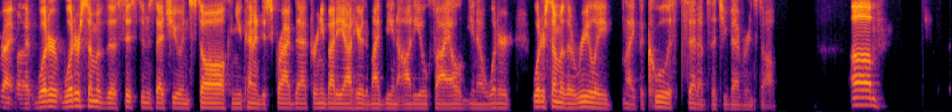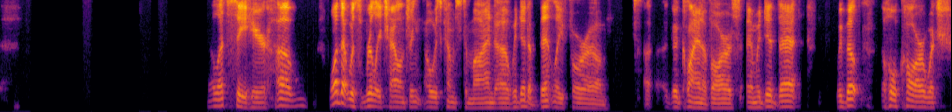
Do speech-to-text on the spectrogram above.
Right. But what are what are some of the systems that you install? Can you kind of describe that for anybody out here that might be an audiophile? You know, what are what are some of the really like the coolest setups that you've ever installed? Um, well, let's see here. Uh, one that was really challenging always comes to mind. Uh, we did a Bentley for um, a, a good client of ours, and we did that. We built the whole car, which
